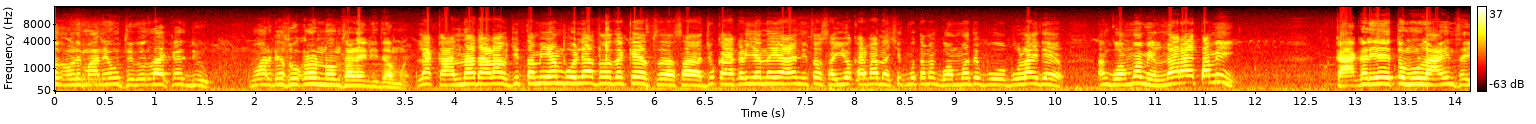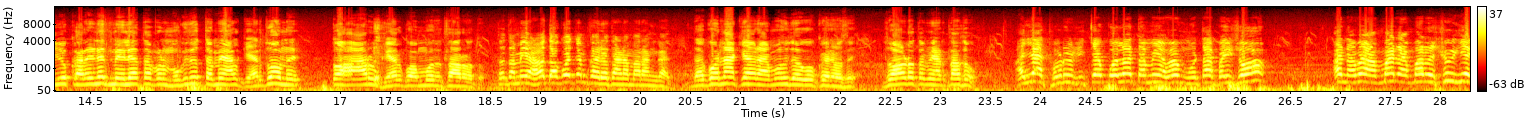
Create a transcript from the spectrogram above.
જો વળી માને એવું થયું લાગ કરી દઉં મારે બે છોકરાનું નામ ચડાવી દીધા મેં એટલે કાલના દાડા હજી તમે એમ બોલ્યા તો કે હજુ કાગળીએ નહીં આવ્યા નહીં તો સહીઓ કરવા નસીબ હું તમે ગોમમાંથી બોલાવી દે. અને ગોમમાં મેલનારા તમે. કાગળીએ તો હું લાઈન સહીઓ કરીને જ મેલ્યા હતા પણ મૂકી દીધું તમે હાલ ઘેર જો ને તો સારું ઘેર ગામમાં તો સારો હતો તો તમે હવે દગો કેમ કર્યો તાણા મારા અંગાજ દગો ના કહેવાય એમાં શું દગો કર્યો છે? જોડો તમે હેડતા છો. અહીંયા થોડું રીતે બોલો તમે હવે મોટા ભાઈ છો. અને હવે અમારે અમારે શું એ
